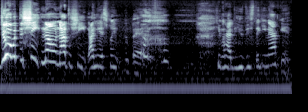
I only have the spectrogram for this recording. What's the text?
Do it with the sheet. No, not the sheet. I need to split with that. You gonna have to use these sticky napkins.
